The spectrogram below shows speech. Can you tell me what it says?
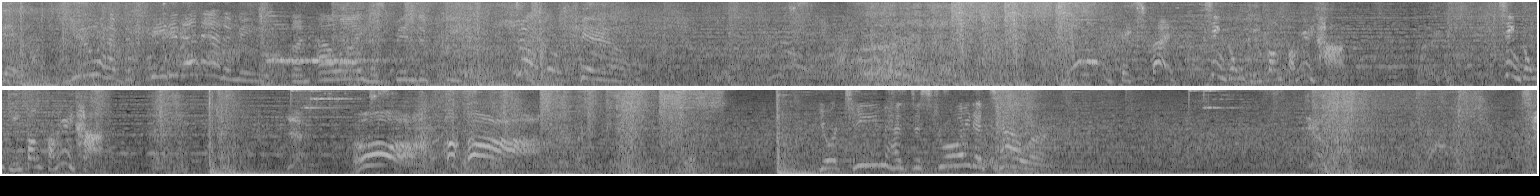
defeated. You have defeated an enemy. An ally has been defeated. Double kill. Your team has destroyed a tower.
